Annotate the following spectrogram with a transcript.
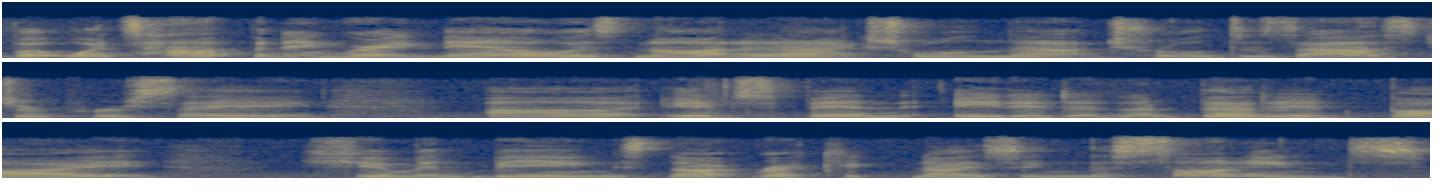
But what's happening right now is not an actual natural disaster per se. Uh, it's been aided and abetted by human beings not recognizing the signs,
